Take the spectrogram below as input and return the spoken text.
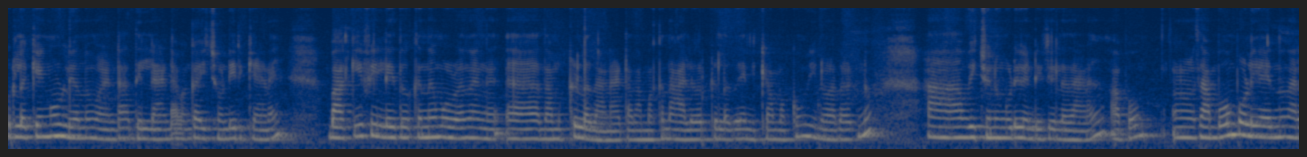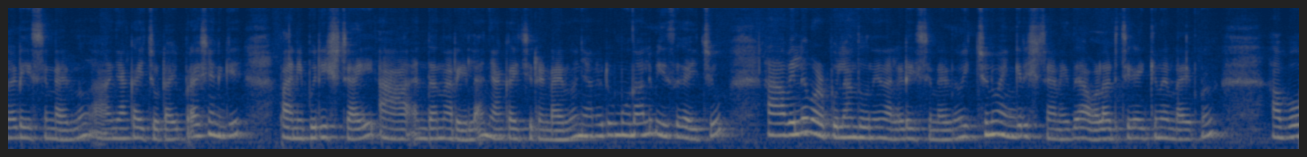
ഉരുളക്കിഴങ്ങും ഉള്ളിയൊന്നും വേണ്ട. അതില്ലാണ്ട് അവൻ കഴിച്ചുകൊണ്ടിരിക്കുകയാണ് ബാക്കി ഫില്ല് ചെയ്ത് വെക്കുന്നത് മുഴുവൻ നമുക്കുള്ളതാണ് കേട്ടോ. നമുക്ക് നാല് പേർക്കുള്ളത് എനിക്കും അമ്മക്കും വിനോദേട്ടനും വിച്ചുനും കൂടി വേണ്ടിയിട്ടുള്ളതാണ്. അപ്പോൾ സംഭവം പൊളിയായിരുന്നു നല്ല ടേസ്റ്റ് ഉണ്ടായിരുന്നു. ഞാൻ കഴിച്ചു കേട്ടോ ഇപ്രാവശ്യം എനിക്ക് പാനിപ്പൂരി ഇഷ്ടമായി എന്താണെന്നറിയില്ല ഞാൻ കഴിച്ചിട്ടുണ്ടായിരുന്നു. ഞാനൊരു മൂന്നാൽ പീസ് കഴിച്ചു. വലിയ കുഴപ്പമില്ലാന്ന് തോന്നി നല്ല ടേസ്റ്റ് ഉണ്ടായിരുന്നു. വിച്ചുന് ഭയങ്കര ഇഷ്ടമാണ് ഇത് അവൾ അടിച്ച് കഴിക്കുന്നുണ്ടായിരുന്നു. അപ്പോൾ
